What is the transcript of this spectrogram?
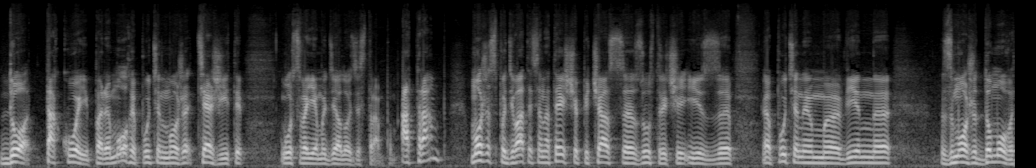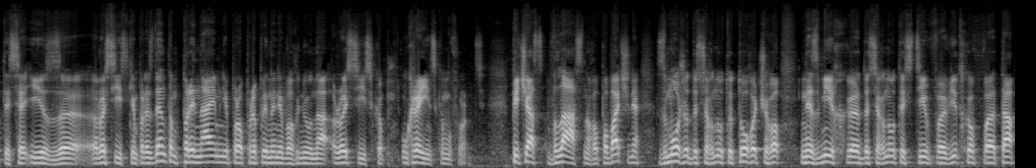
до такої перемоги Путін може тяжіти у своєму діалозі з Трампом. А Трамп може сподіватися на те, що під час е, зустрічі із е, Путіним е, він зможе домовитися із російським президентом, принаймні про припинення вогню на російсько-українському фронті. Під час власного побачення зможе досягнути того, чого не зміг е, досягнути Стів Вітхоф е, та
